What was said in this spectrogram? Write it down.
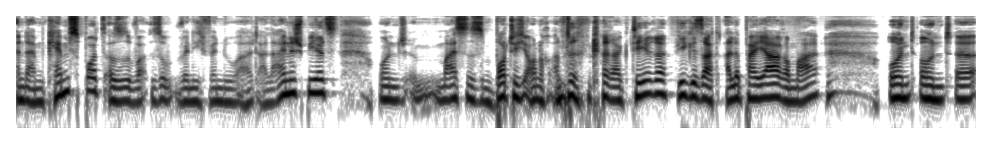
an deinem Campspot. Also so, wenn ich, wenn du halt alleine spielst und ähm, meistens botte ich auch noch andere Charaktere. Wie gesagt, alle paar Jahre mal. Und, und, äh,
